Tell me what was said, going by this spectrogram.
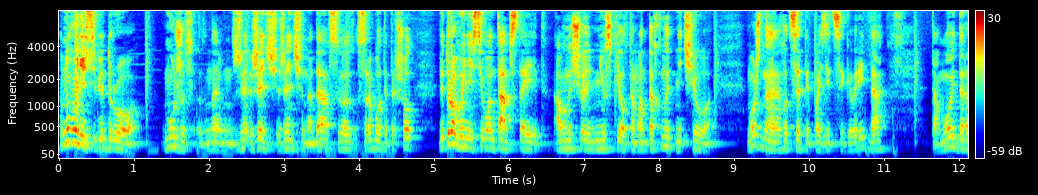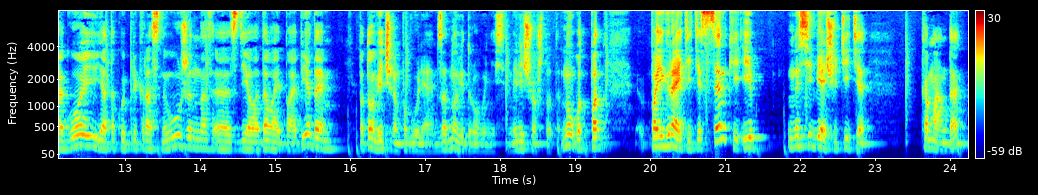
ну вынеси ведро. Мужу, наверное, женщ, женщина, да, с, с работы пришел, ведро вынеси, вон там стоит, а он еще не успел там отдохнуть, ничего. Можно вот с этой позиции говорить, да, там, ой, дорогой, я такой прекрасный ужин э, сделала, давай пообедаем, потом вечером погуляем, заодно ведро вынесем или еще что-то. Ну вот под, поиграйте эти сценки и на себе ощутите команда,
